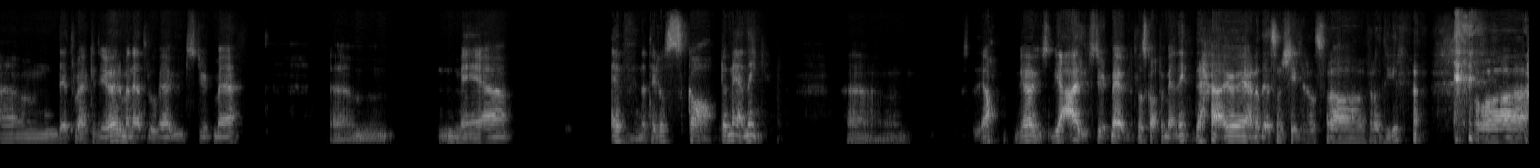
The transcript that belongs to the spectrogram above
Um, det tror jeg ikke det gjør, men jeg tror vi er utstyrt med um, med evne til å skape mening. Uh, ja, vi er, vi er, utstyrt med evne til å skape mening. Det er jo gjerne det som skiller oss fra, fra dyr. Og,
